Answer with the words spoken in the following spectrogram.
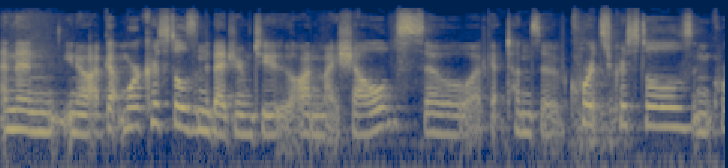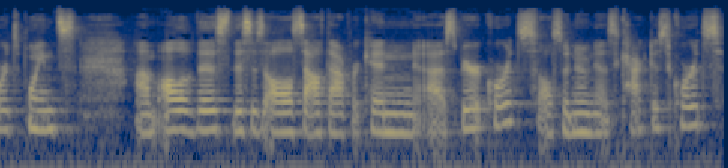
And then, you know, I've got more crystals in the bedroom too on my shelves. So I've got tons of quartz crystals and quartz points. Um, all of this, this is all South African uh, spirit quartz, also known as cactus quartz.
